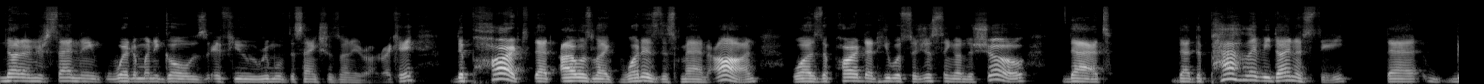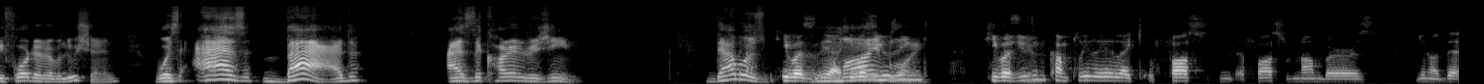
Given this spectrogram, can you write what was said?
not understanding where the money goes if you remove the sanctions on Iran. Okay, the part that I was like, what is this man on? was the part that he was suggesting on the show that that the Pahlavi dynasty that before the revolution was as bad as the current regime. That was he was yeah he was using he was Yeah. using completely like false false numbers you know the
